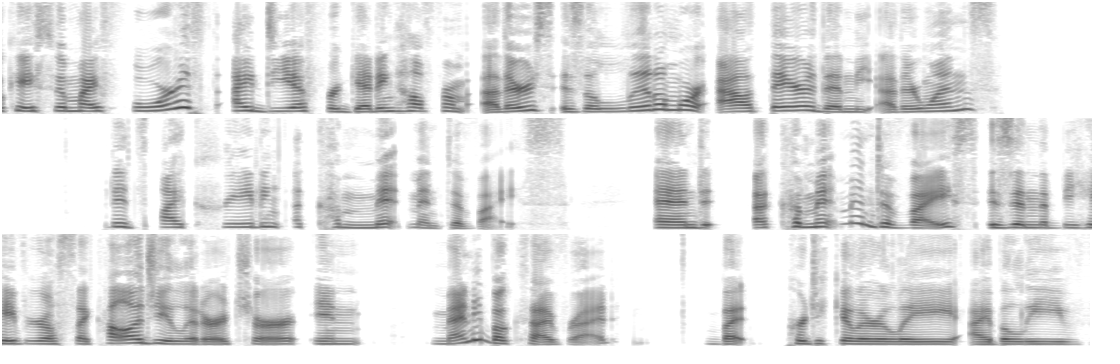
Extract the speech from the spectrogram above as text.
Okay, so my fourth idea for getting help from others is a little more out there than the other ones, but it's by creating a commitment device. And a commitment device is in the behavioral psychology literature in many books I've read, but particularly, I believe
